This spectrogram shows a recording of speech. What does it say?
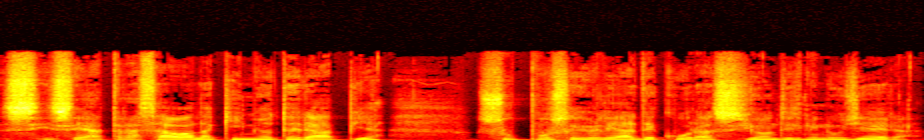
si se atrasaba la quimioterapia, su posibilidad de curación disminuyera.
